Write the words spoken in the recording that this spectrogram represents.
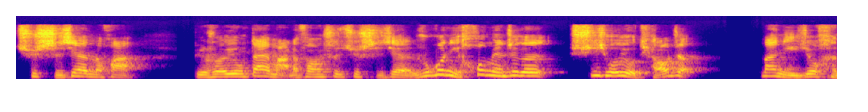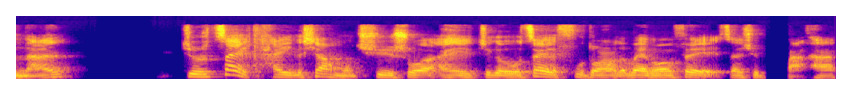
去实现的话，比如说用代码的方式去实现，如果你后面这个需求有调整。那你就很难，就是再开一个项目去说，哎，这个我再付多少的外包费，再去把它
